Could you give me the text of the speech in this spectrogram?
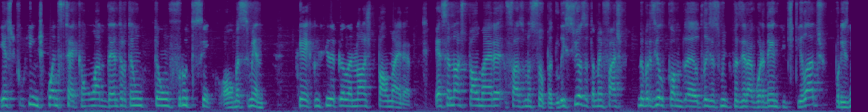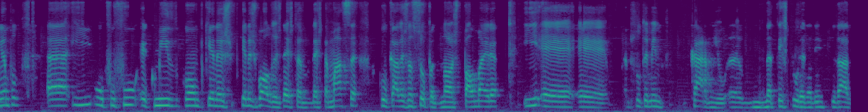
Esses coquinhos, quando secam, lá de dentro tem um, tem um fruto seco, ou uma semente, que é conhecida pela noz de palmeira. Essa noz de palmeira faz uma sopa deliciosa, também faz, no Brasil como, eh, utiliza-se muito para fazer aguardente e destilados, por exemplo, ah, e o fufu é comido com pequenas, pequenas bolas desta, desta massa colocadas na sopa de noz de palmeira e é, é absolutamente cárneo ah, na textura, na densidade.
